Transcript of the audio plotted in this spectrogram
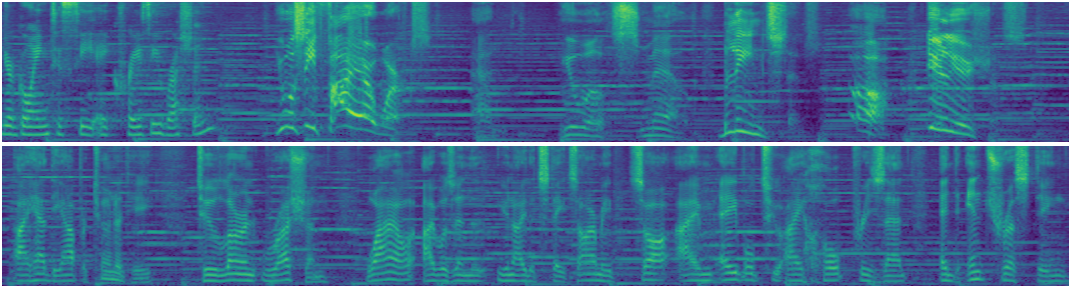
You're going to see a crazy Russian. You will see fireworks and you will smell blintzes. Oh, delicious. I had the opportunity to learn Russian while I was in the United States Army. So I'm able to, I hope, present an interesting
